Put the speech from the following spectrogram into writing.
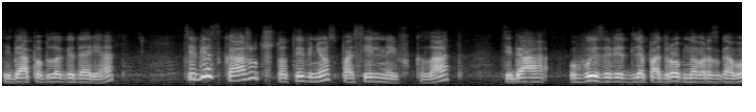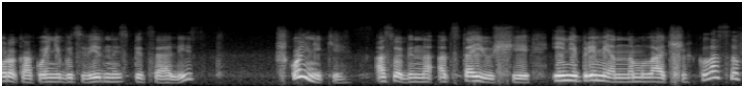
Тебя поблагодарят, Тебе скажут, что ты внес посильный вклад, тебя вызовет для подробного разговора какой-нибудь видный специалист. Школьники, особенно отстающие и непременно младших классов,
